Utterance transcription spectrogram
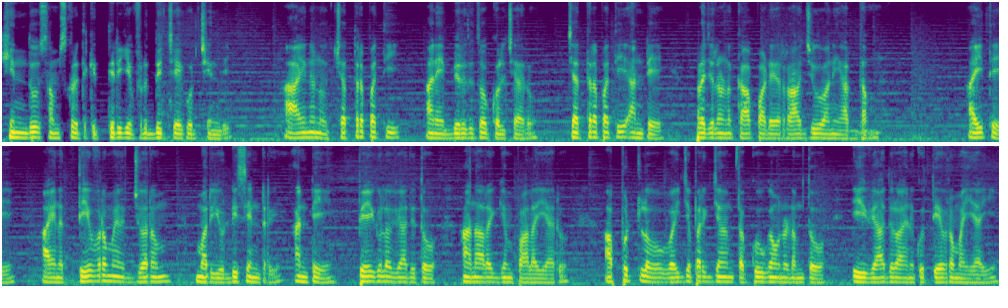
హిందూ సంస్కృతికి తిరిగి వృద్ధి చేకూర్చింది. ఆయనను ఛత్రపతి అనే బిరుదుతో కొలిచారు. ఛత్రపతి అంటే ప్రజలను కాపాడే రాజు అని అర్థం. అయితే ఆయన తీవ్రమైన జ్వరం మరియు డిసెంట్రీ అంటే పేగుల వ్యాధితో అనారోగ్యం పాలయ్యారు. అప్పట్లో వైద్య పరిజ్ఞానం తక్కువగా ఉండడంతో ఈ వ్యాధులు ఆయనకు తీవ్రమయ్యాయి.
